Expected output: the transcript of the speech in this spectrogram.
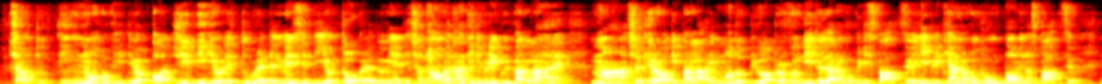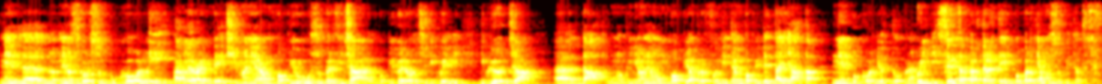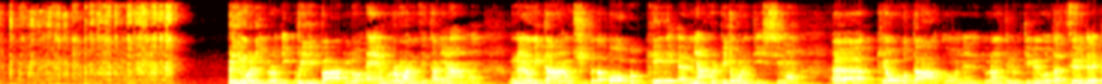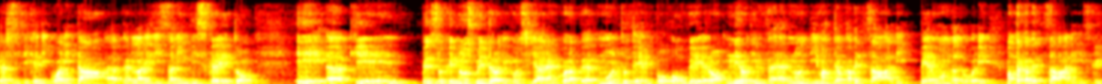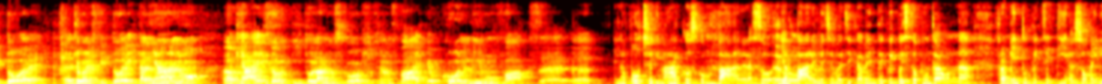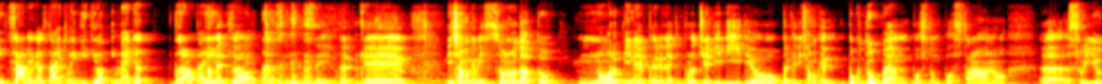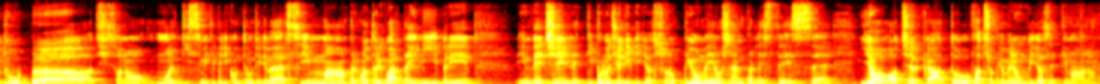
Ciao a tutti, nuovo video. Oggi video letture del mese di ottobre 2019, tanti libri di cui parlare, ma cercherò di parlare in modo più approfondito e dare un po' più di spazio ai libri che hanno avuto un po' meno spazio nel, nello scorso book haul e parlerò invece in maniera un po' più superficiale, un po' più veloce di quelli di cui ho già eh, dato un'opinione un po' più approfondita e un po' più dettagliata nel book di ottobre. Quindi senza perdere tempo partiamo subito. primo libro di cui vi parlo è un romanzo italiano, una novità uscita da poco che eh, mi ha colpito moltissimo. Eh, che ho votato nel- durante le ultime votazioni delle classifiche di qualità eh, per la rivista L'Indiscreto e eh, che penso che non smetterò di consigliare ancora per molto tempo, ovvero Nero d'Inferno di Matteo Cavezzali per Mondadori. Matteo Cavezzali, scrittore, eh, giovane scrittore italiano eh, che ha esordito l'anno scorso, se non sbaglio, con Minimum Fax. La voce di Marco scompare, adesso riappare invece magicamente qui. Questo appunto è un frammento, un pezzettino, insomma, iniziale. In realtà i tuoi video in media durano parecchio. Una mezz'oretta, sì, sì, perché diciamo che mi sono dato un ordine per le tipologie di video, perché diciamo che Booktube è un posto un po' strano. Eh, su YouTube eh, ci sono moltissimi tipi di contenuti diversi, ma per quanto riguarda i libri, invece le tipologie di video sono più o meno sempre le stesse. Io ho cercato, faccio più o meno un video a settimana.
